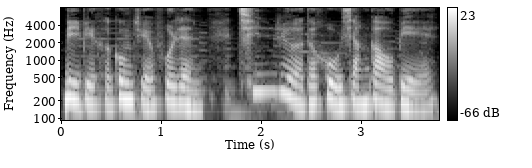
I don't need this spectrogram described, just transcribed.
利比和公爵夫人亲热的互相告别，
